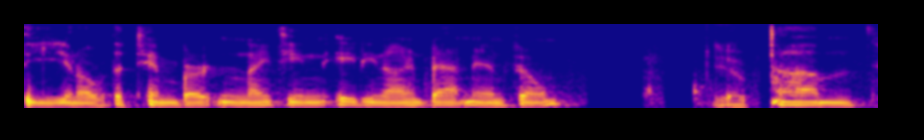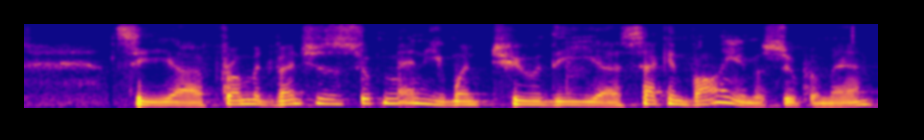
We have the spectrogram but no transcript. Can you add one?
the you know the Tim Burton 1989 Batman film. Yep. Um, see, uh, from Adventures of Superman, he went to the uh, second volume of Superman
